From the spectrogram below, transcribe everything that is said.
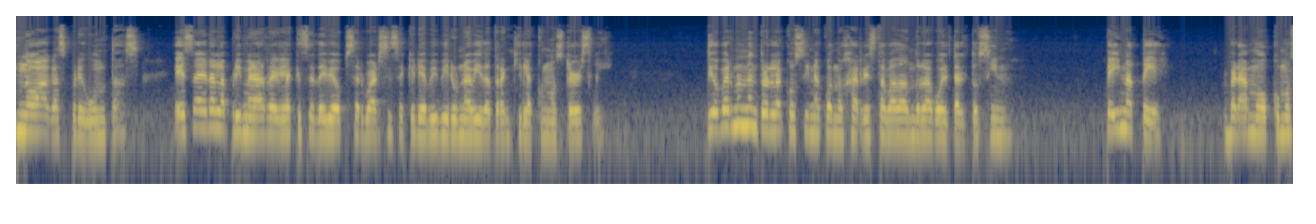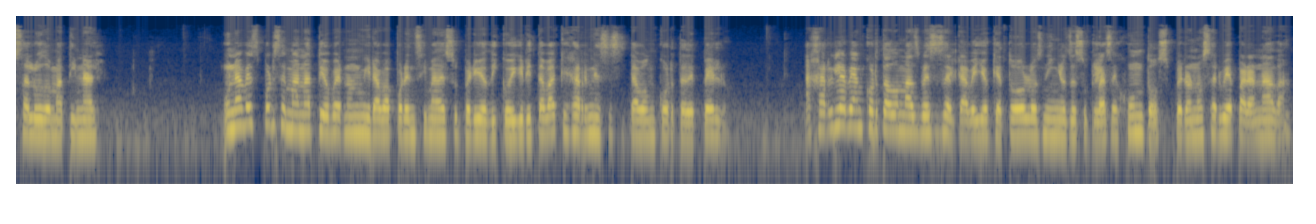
No hagas preguntas. Esa era la primera regla que se debía observar si se quería vivir una vida tranquila con los Dursley. Tío Vernon entró en la cocina cuando Harry estaba dando la vuelta al tocino. Peínate, bramó como saludo matinal. Una vez por semana tío Vernon miraba por encima de su periódico y gritaba que Harry necesitaba un corte de pelo. A Harry le habían cortado más veces el cabello que a todos los niños de su clase juntos, pero no servía para nada,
